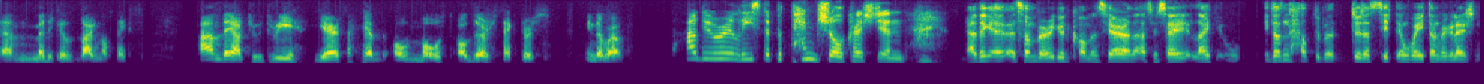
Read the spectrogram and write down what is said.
and medical diagnostics. And they are two, three years ahead of most other sectors in the world. How do you release the potential, Christian? I think uh, some very good comments here. And as you say, like it doesn't help to, to just sit and wait on regulation.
